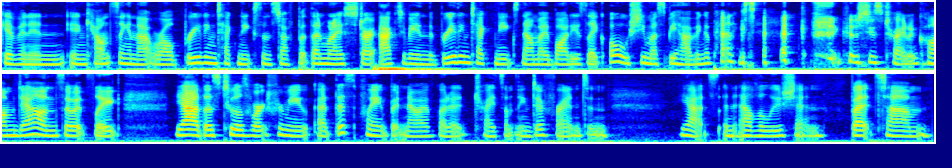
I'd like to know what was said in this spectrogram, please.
given in in counseling and that were all breathing techniques and stuff. But then when I start activating the breathing techniques, now my body's like, oh, she must be having a panic attack because she's trying to calm down. So it's like, yeah, those tools worked for me at this point, but now I've got to try something different. And yeah, it's an evolution. But um,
